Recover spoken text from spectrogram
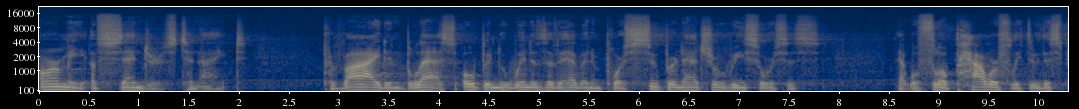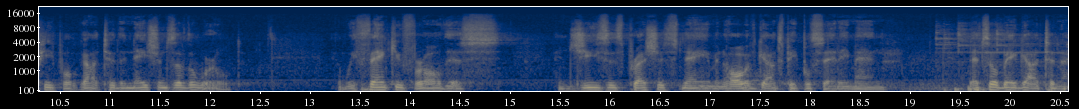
army of senders tonight provide and bless, open the windows of heaven and pour supernatural resources that will flow powerfully through this people, God, to the nations of the world. And we thank you for all this. In Jesus' precious name, and all of God's people said, Amen. Let's obey God tonight.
